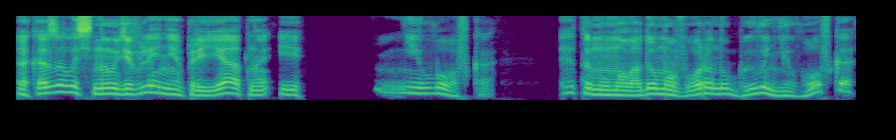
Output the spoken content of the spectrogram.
оказалось на удивление приятно и неловко. Этому молодому ворону было неловко?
